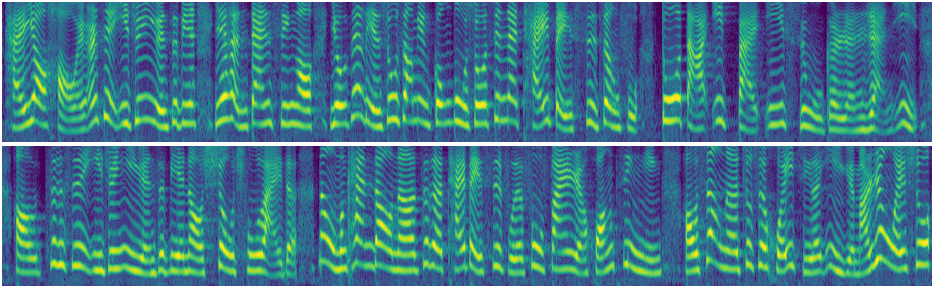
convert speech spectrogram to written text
还要好哎。而且怡君议员这边也很担心哦，有在脸书上面公布说，现在台北市政府多达一百一十五个人染疫。好，这个是怡君议员这边哦秀出来的。那我们看到呢，这个台北市府的副发言人黄静莹，好像呢就。是回击了议员嘛？认为说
